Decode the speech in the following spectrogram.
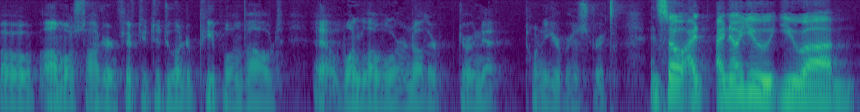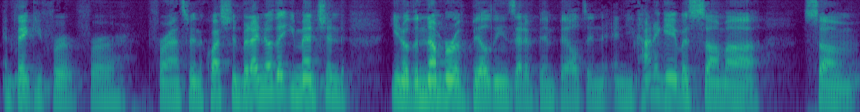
oh, almost 150 to 200 people involved at one level or another during that 20 year history. And so I, I know you you um, and thank you for, for for answering the question, but I know that you mentioned you know the number of buildings that have been built, and, and you kind of gave us some uh, some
